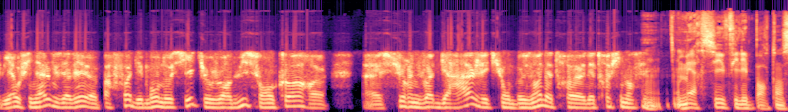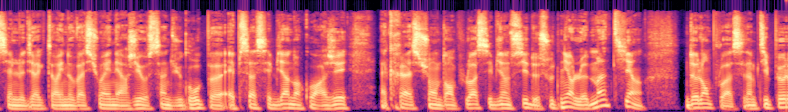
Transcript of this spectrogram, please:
eh bien au final vous avez parfois des bons dossiers qui aujourd'hui sont encore sur une voie de garage et qui ont besoin d'être financés. Mmh. Merci Philippe Portanciel, le directeur innovation et énergie au sein du groupe EPSA. C'est bien d'encourager la création d'emplois, c'est bien aussi de soutenir le maintien de l'emploi. C'est un petit peu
